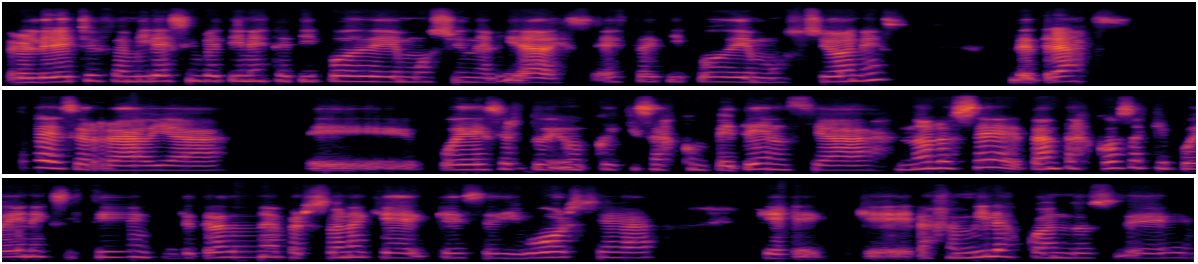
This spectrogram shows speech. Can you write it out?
pero el derecho de familia siempre tiene este tipo de emocionalidades, este tipo de emociones detrás. Puede ser rabia, eh, puede ser quizás competencias, no lo sé, tantas cosas que pueden existir detrás de una persona que, se divorcia, que, las familias cuando se,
